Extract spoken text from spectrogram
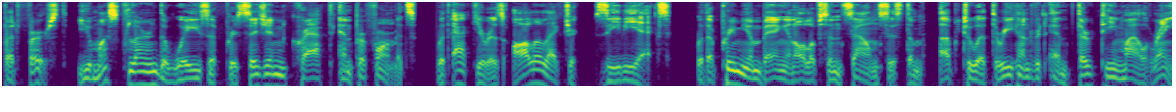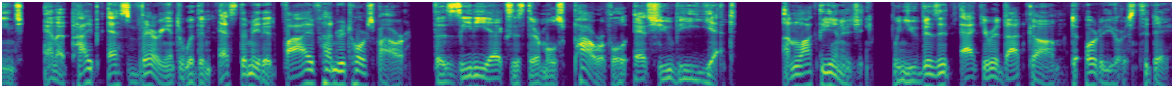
but first, you must learn the ways of precision, craft, and performance with Acura's all electric ZDX. With a premium Bang & Olufsen sound system up to a 313 mile range and a Type S variant with an estimated 500 horsepower, the ZDX is their most powerful SUV yet. Unlock the energy when you visit Acura.com to order yours today.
